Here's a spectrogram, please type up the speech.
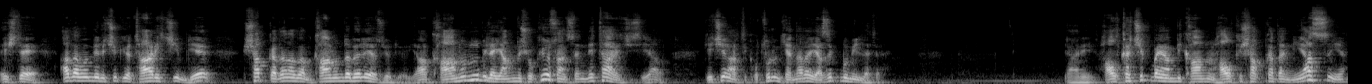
E İşte adamın biri çıkıyor tarihçiyim diye şapkadan adam kanunda böyle yazıyor diyor. Ya kanunu bile yanlış okuyorsan sen ne tarihçisi ya? Geçin artık oturun kenara yazık bu millete. Yani halka çıkmayan bir kanun halkı şapkadan niye yazsın ya?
